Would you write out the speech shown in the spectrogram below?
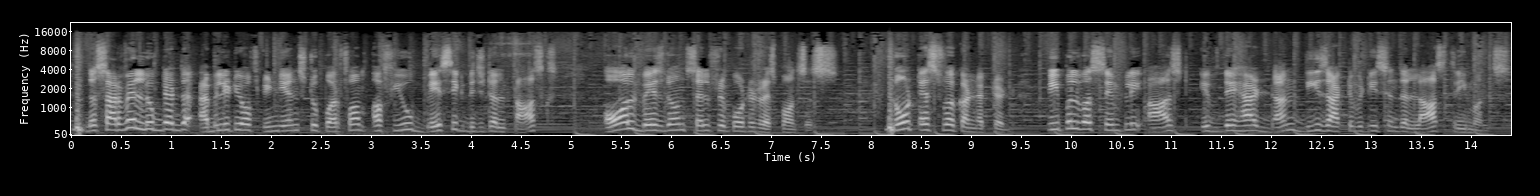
The survey looked at the ability of Indians to perform a few basic digital tasks, all based on self reported responses. No tests were conducted. People were simply asked if they had done these activities in the last three months.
